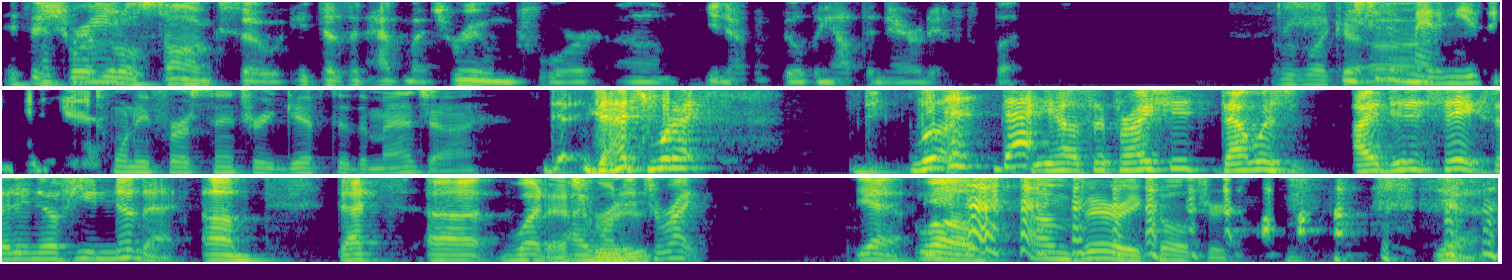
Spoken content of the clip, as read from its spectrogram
it's a The short little song, so it doesn't have much room for, um, you know, building out the narrative. But It was like We a should have uh, made a music video. 21st century gift to the Magi. Th- that's what I look. That- see how surprised she's. That was I didn't say it because I didn't know if you know that. Um, that's uh what That's I wanted to write. Yeah. Well. I'm very cultured. yeah.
